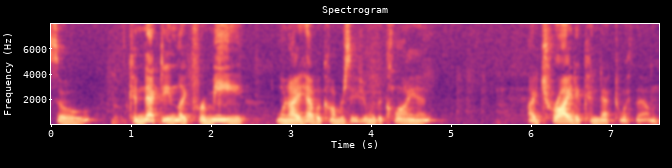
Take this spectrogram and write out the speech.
So connecting, like for me, when I have a conversation with a client, I try to connect with them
